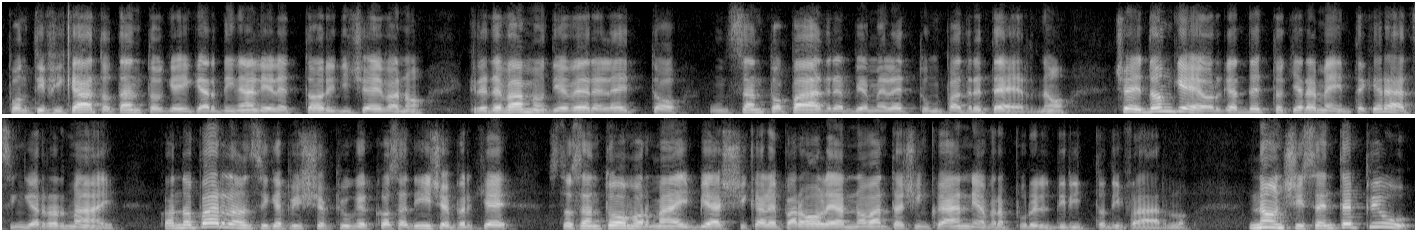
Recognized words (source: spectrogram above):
pontificato, tanto che i cardinali elettori dicevano credevamo di aver eletto un santo padre, abbiamo eletto un padre eterno. Cioè Don Georg ha detto chiaramente che Ratzinger ormai quando parla non si capisce più che cosa dice perché sto sant'uomo ormai biascica le parole, a 95 anni avrà pure il diritto di farlo. Non ci sente più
